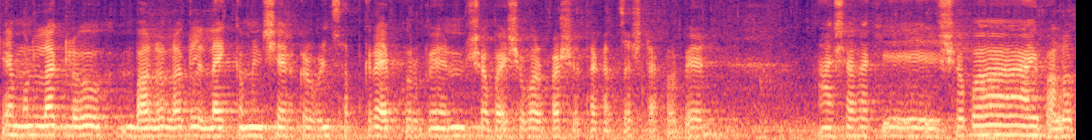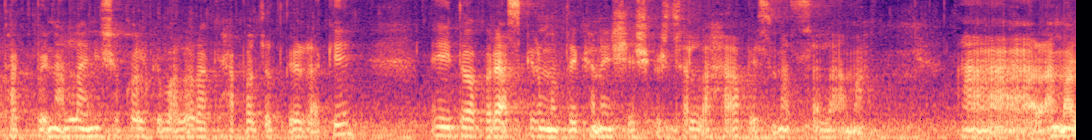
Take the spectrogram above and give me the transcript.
কেমন লাগল? ভালো লাগলে লাইক কমেন্ট শেয়ার করবেন সাবস্ক্রাইব করবেন, সবাই সবার পাশে থাকার চেষ্টা করবেন। আশা রাখি সবাই ভালো থাকবেন। আল্লাহ সকলকে ভালো রাখে, হেফাজত করে রাখে। এই দোয়া করে আজকের মতো এখানে শেষ করছি। আল্লাহ হাফেজ মাসালামা আর আমার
